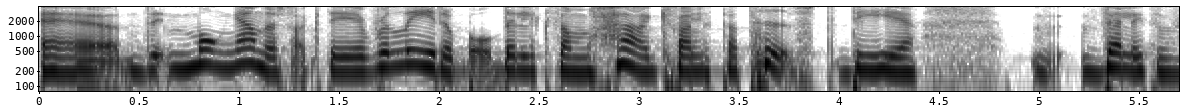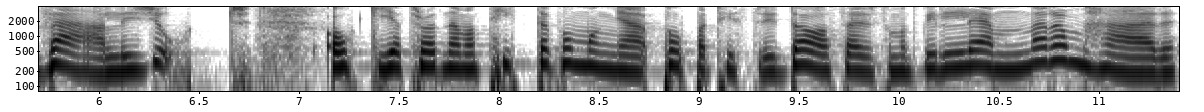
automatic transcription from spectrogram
eh, många andra saker. Det är relatable, det är liksom högkvalitativt, det är väldigt välgjort. Och jag tror att när man tittar på många popartister idag så är det som att vi lämnar de här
